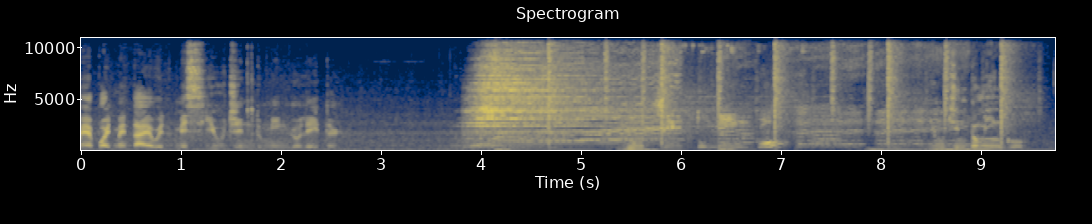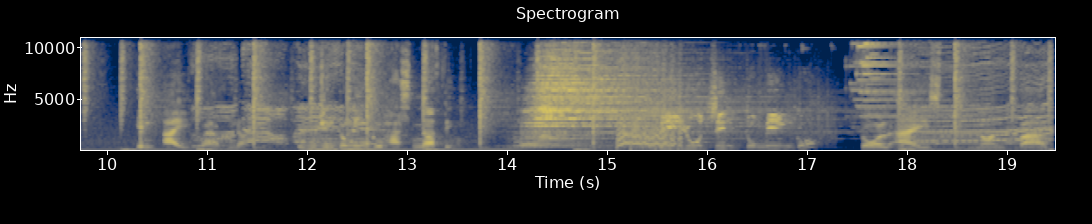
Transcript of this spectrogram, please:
May appointment tayo with Miss Eugene Domingo later. Eugene Domingo? Eugene Domingo and I who have nothing. Eugene Domingo has nothing. The Eugene Domingo? Tall eyes, non-fat.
